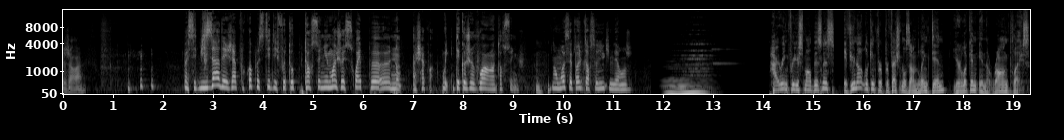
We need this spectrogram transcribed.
Genre, euh, Bah, c'est bizarre déjà. Pourquoi poster des photos torse nu? Moi, je swipe euh, non à chaque fois. Oui, dès que je vois un torse nu. Non, moi, c'est pas le torse nu qui me dérange. Hiring for your small business? If you're not looking for professionals on LinkedIn, you're looking in the wrong place.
